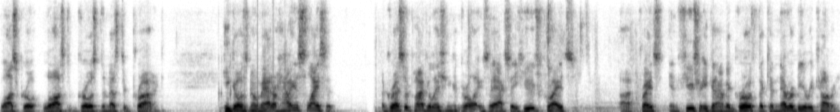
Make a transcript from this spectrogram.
lost lost gross domestic product. He goes, no matter how you slice it, aggressive population control exacts a huge price uh, price in future economic growth that can never be recovered.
